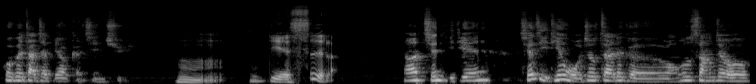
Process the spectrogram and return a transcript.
会不会大家比较感兴趣？嗯，也是啦。然后前几天前几天我就在那个网络上就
